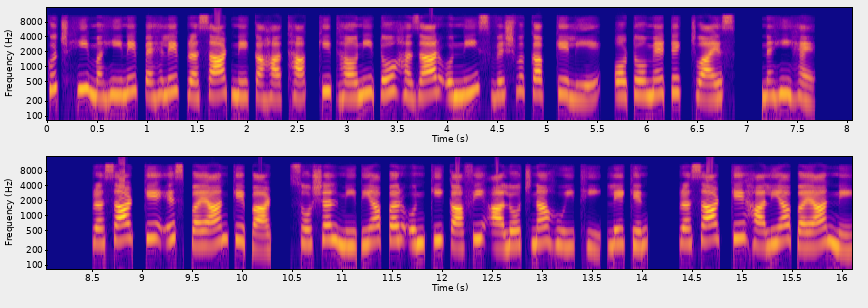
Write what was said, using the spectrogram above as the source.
कुछ ही महीने पहले प्रसाद ने कहा था कि धोनी 2019 विश्व कप के लिए ऑटोमेटिक च्वाइस नहीं है। प्रसाद के इस बयान के बाद सोशल मीडिया पर उनकी काफ़ी आलोचना हुई थी, लेकिन प्रसाद के हालिया बयान ने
